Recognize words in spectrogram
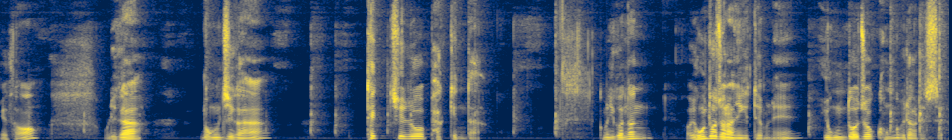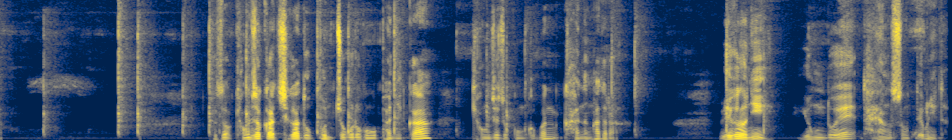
그래서 우리가 농지가 택지로 바뀐다. 그럼 이거는 용도 전환이기 때문에 용도적 공급이라고 그랬어요. 그래서 경제적 가치가 높은 쪽으로 공급하니까 경제적 공급은 가능하더라. 왜 그러니? 용도의 다양성 때문이다.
